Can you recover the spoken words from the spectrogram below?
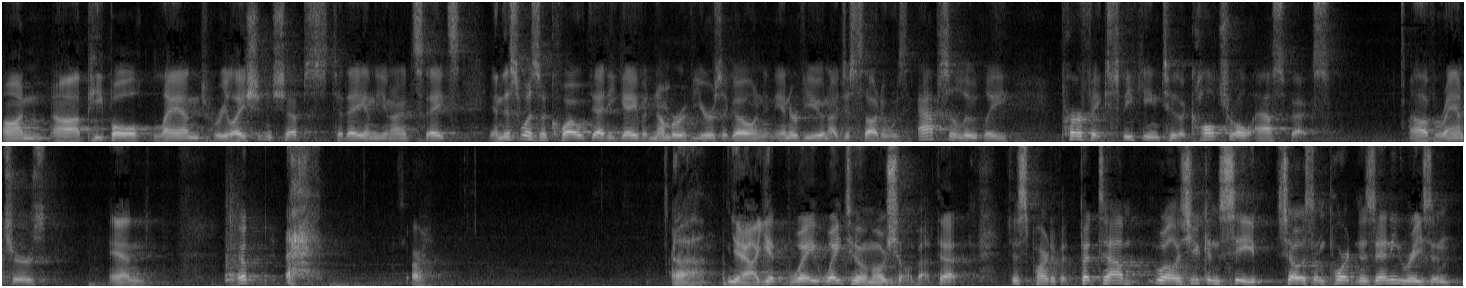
on uh, people land relationships today in the United States. And this was a quote that he gave a number of years ago in an interview, and I just thought it was absolutely perfect, speaking to the cultural aspects of ranchers and. Yep. Sorry. Uh, yeah, I get way, way too emotional about that, this part of it. But, um, well, as you can see, so as important as any reason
